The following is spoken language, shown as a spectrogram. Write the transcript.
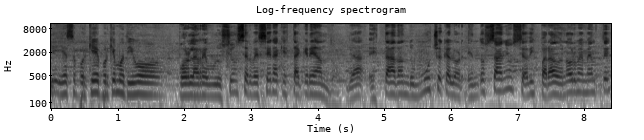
¿Y, eso por qué? ¿Por qué motivo? por la revolución cervecera que está creando. Ya está dando mucho calor. En dos años se ha disparado enormemente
